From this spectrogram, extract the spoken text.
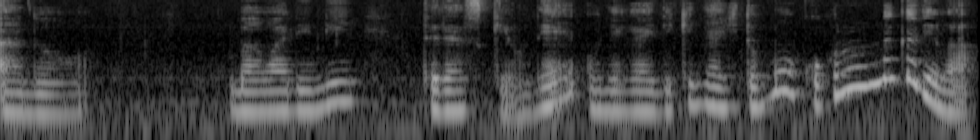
あの周りに手助けをねお願いできない人も心の中では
